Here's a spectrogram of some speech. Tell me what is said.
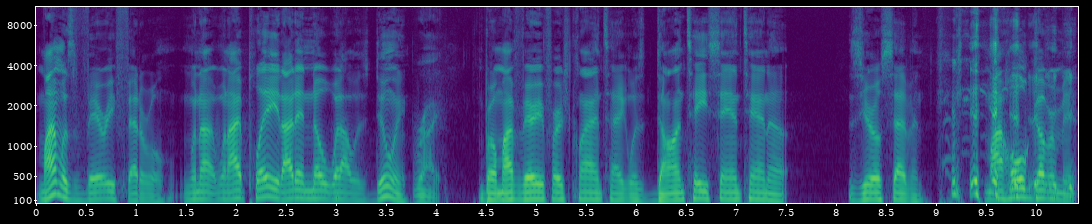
mine was very federal. When I when I played, I didn't know what I was doing, Right. bro. My very first clan tag was Dante Santana, 07. My whole government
